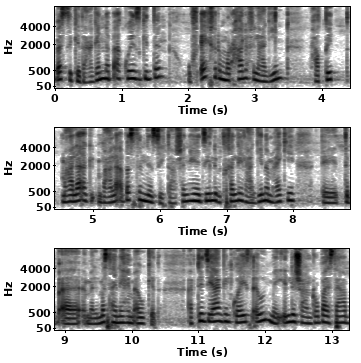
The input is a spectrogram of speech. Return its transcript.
بس كده عجننا بقى كويس جدا وفي آخر مرحلة في العجين حطيت معلقة معلقة بس من الزيت عشان هي دي اللي بتخلي العجينة معاكي آه تبقى ملمسها ناعم قوي كده. أبتدي أعجن كويس قوي ما يقلش عن ربع ساعة.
